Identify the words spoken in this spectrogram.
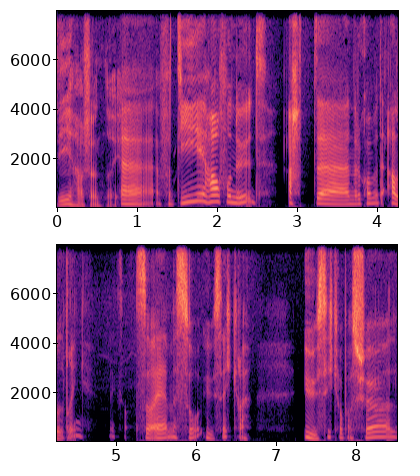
De har skjønt noe. Eh, for de har funnet ut at eh, når det kommer til aldring, liksom, så er vi så usikre. Usikre på oss sjøl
